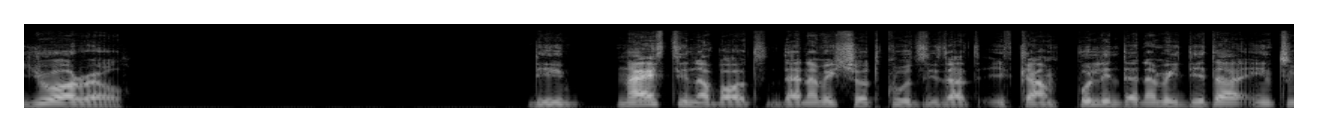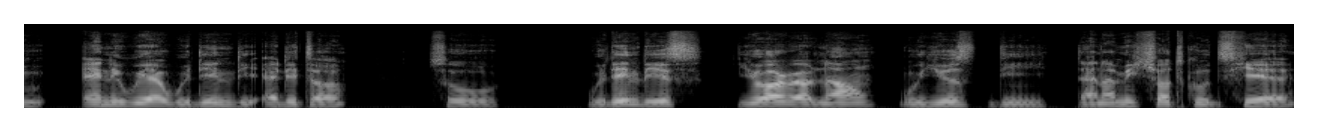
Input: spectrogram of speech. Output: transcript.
URL. The nice thing about dynamic shortcodes is that it can pull in dynamic data into anywhere within the editor. So within this URL now, we use the dynamic shortcodes here.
